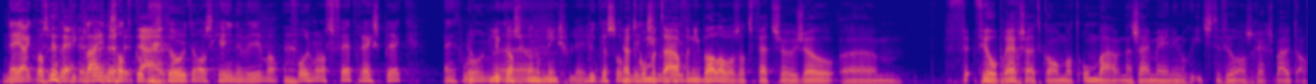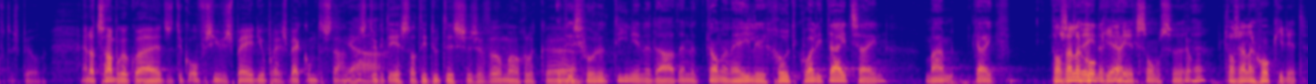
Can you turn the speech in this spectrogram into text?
nee, ja, ik was ook met die kleine, zat ik op Ja, de stoot en was ik heen en weer. Maar Ja. volgens mij was Vet rechtsback. En gewoon... Lucas eh, gewoon op links verleden. Lucas op ja, het links commentaar van die ballen was dat Vet sowieso ehm, ve- veel op rechts uitkwam. Wat Omba, naar zijn mening, nog iets te veel als rechtsbuiten af en toe speelde. En dat snap ik ook wel. hè. Het is natuurlijk een offensieve speler die op rechtsback komt te staan. Ja. Dus natuurlijk het eerste wat hij doet is zoveel mogelijk... eh, Het is gewoon een 10 inderdaad. En het kan een hele grote kwaliteit zijn. Maar kijk, Het was wel een gokje, hè, dit. soms... eh, Ja. hè? Het was wel een gokje, dit.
